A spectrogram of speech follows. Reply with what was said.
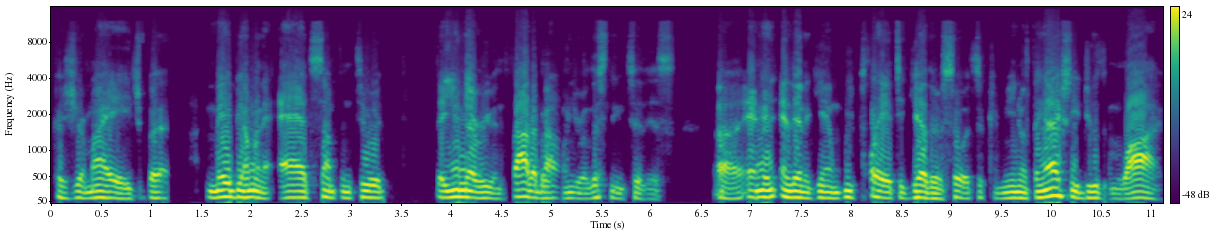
because you're my age, but maybe I'm going to add something to it that you never even thought about when you were listening to this. Uh, and then, and then again, we play it together, so it's a communal thing. I actually do them live.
